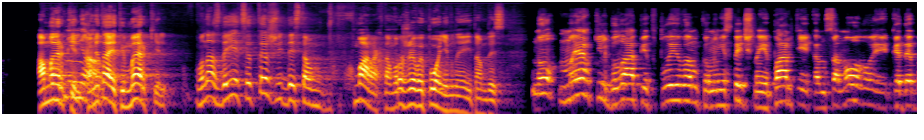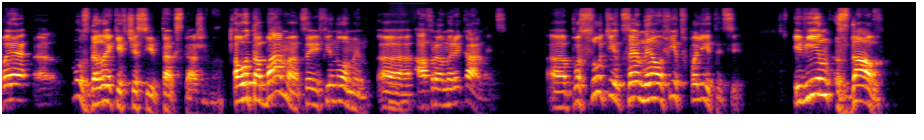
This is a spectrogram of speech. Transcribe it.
А Меркель, Обміняв. пам'ятаєте, Меркель, вона, здається, теж десь там в хмарах, там рожевий поні в неї там десь. Ну, Меркель була під впливом комуністичної партії, комсомолу і КДБ е, ну, з далеких часів, так скажемо. А от Обама, цей феномен е, афроамериканець, е, по суті, це неофіт в політиці. І він здав,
